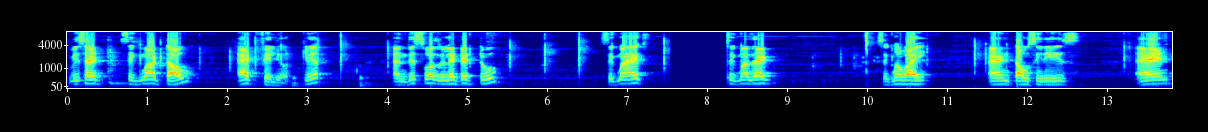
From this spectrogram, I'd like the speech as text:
we said sigma tau at failure clear and this was related to sigma x, sigma z, sigma y and tau series and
